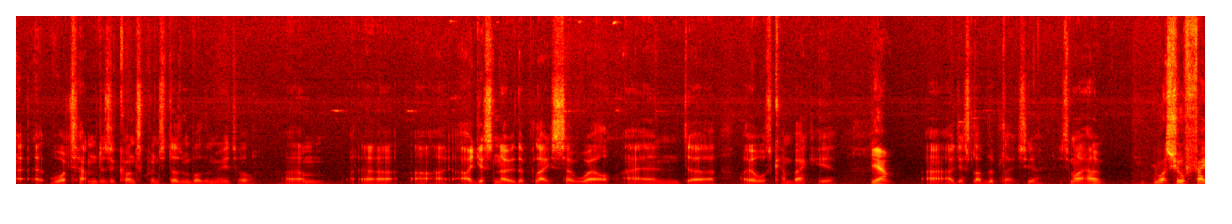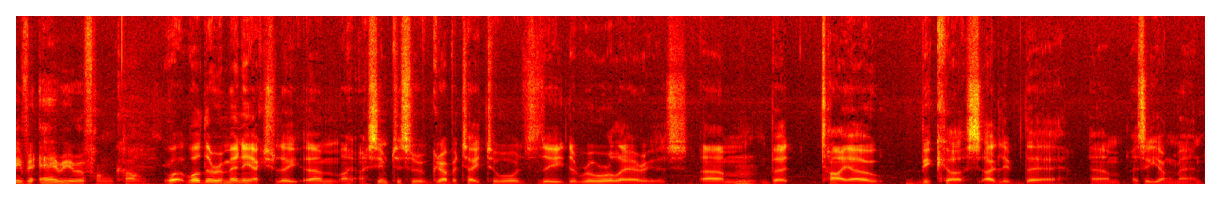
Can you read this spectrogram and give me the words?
uh, what's happened as a consequence doesn't bother me at all. Um, uh, I, I just know the place so well, and uh, I always come back here. Yeah. Uh, I just love the place. Yeah, it's my home. What's your favourite area of Hong Kong? Well, well, there are many actually. Um, I, I seem to sort of gravitate towards the, the rural areas, um, but Tai O, because I lived there um, as a young man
